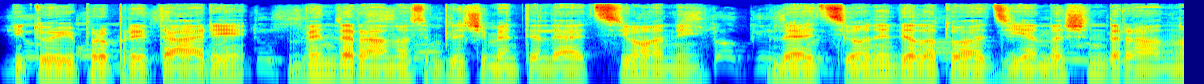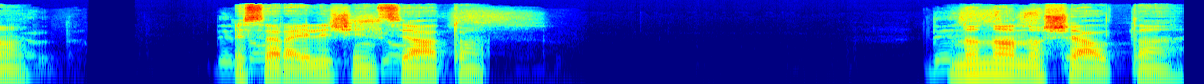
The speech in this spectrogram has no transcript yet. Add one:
i tuoi proprietari venderanno semplicemente le azioni, le azioni della tua azienda scenderanno e sarai licenziato. Non hanno scelta.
